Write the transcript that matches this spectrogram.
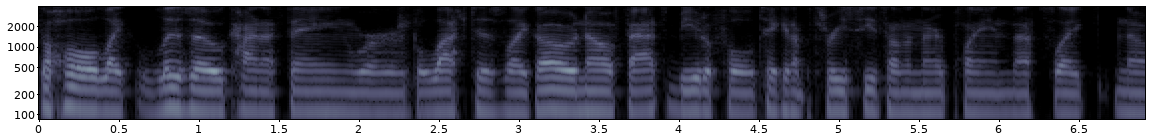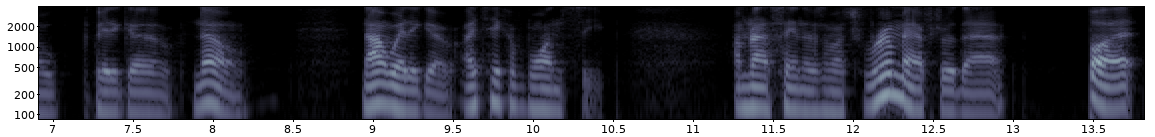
the whole like lizzo kind of thing where the left is like oh no fat's beautiful taking up three seats on an airplane. That's like no way to go. No not way to go. I take up one seat. I'm not saying there's much room after that but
